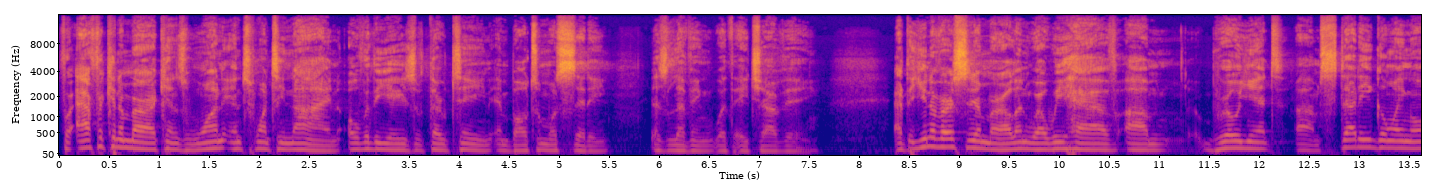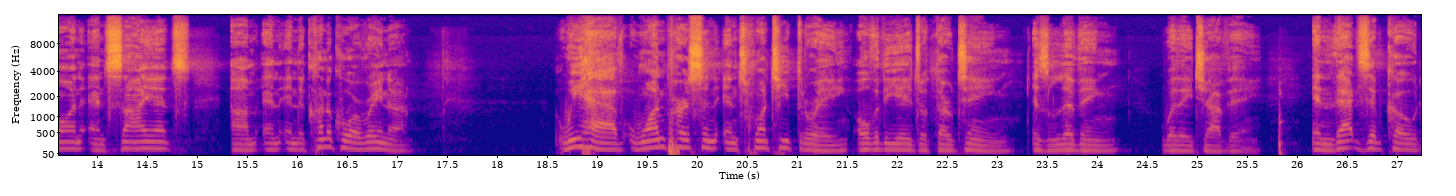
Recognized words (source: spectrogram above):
For African Americans, one in 29 over the age of 13 in Baltimore City is living with HIV. At the University of Maryland, where we have um, brilliant um, study going on and science um, and in the clinical arena, we have one person in 23 over the age of 13 is living with HIV. In that zip code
